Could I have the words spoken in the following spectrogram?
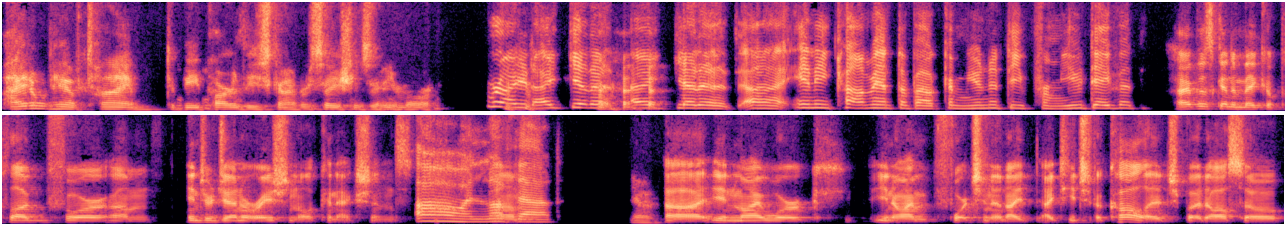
i don't have time to be part of these conversations anymore right i get it i get it uh, any comment about community from you david i was going to make a plug for um, intergenerational connections. Oh, I love um, that. Yeah. Uh, in my work, you know, I'm fortunate. I, I teach at a college, but also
